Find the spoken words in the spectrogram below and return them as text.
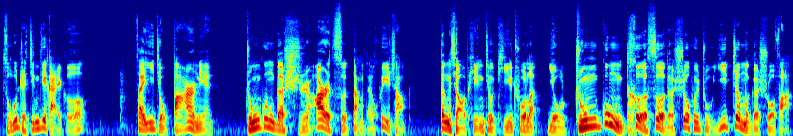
阻止经济改革，在一九八二年中共的十二次党代会上，邓小平就提出了有中共特色的社会主义这么个说法。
